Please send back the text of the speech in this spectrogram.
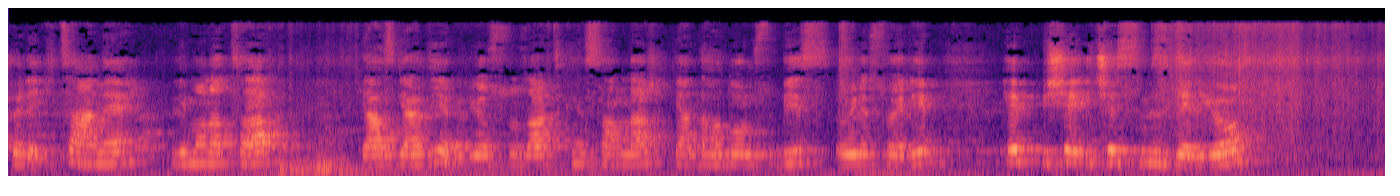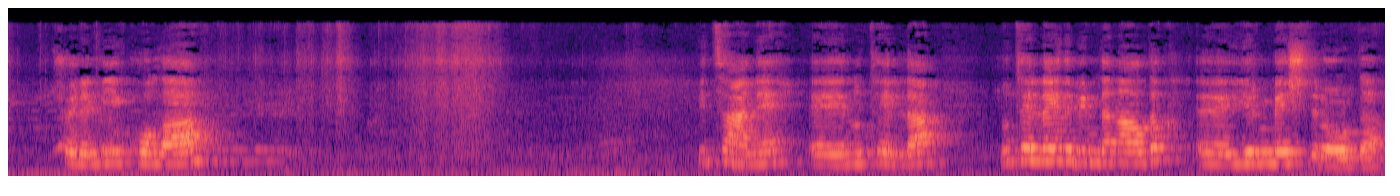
Şöyle iki tane limonata. Yaz geldi ya biliyorsunuz artık insanlar yani daha doğrusu biz öyle söyleyeyim. Hep bir şey içesimiz geliyor. Şöyle li kola. Bir tane e, Nutella. Nutella'yı da BİM'den aldık. E, 25 lira orada.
